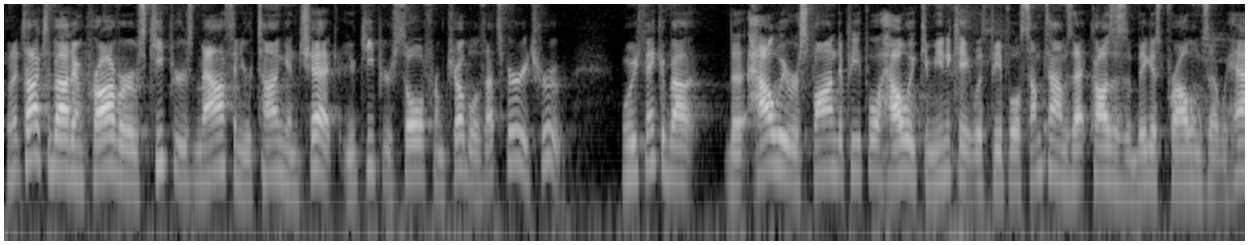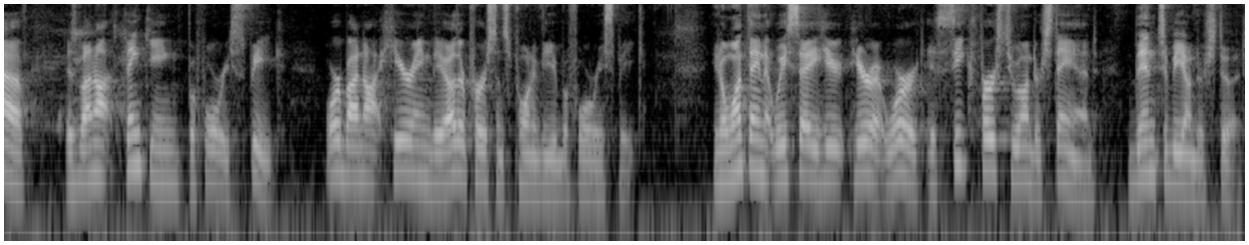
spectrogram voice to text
When it talks about in Proverbs, keep your mouth and your tongue in check, you keep your soul from troubles, that's very true when we think about the, how we respond to people, how we communicate with people, sometimes that causes the biggest problems that we have is by not thinking before we speak or by not hearing the other person's point of view before we speak. You know, one thing that we say here, here at work is seek first to understand, then to be understood.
